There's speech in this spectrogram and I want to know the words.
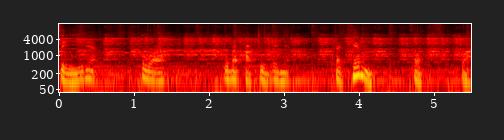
สีเนี่ย ตัวตัวแบบปรับจูนเองเนี่ยจะเข้มสดกว่า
